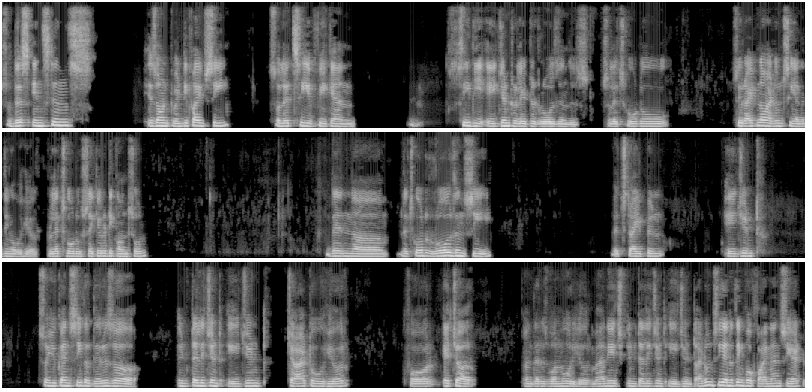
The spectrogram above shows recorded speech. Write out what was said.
So this instance is on 25C. So let's see if we can see the agent related roles in this. So let's go to, see right now I don't see anything over here. Let's go to security console. Then uh, let's go to roles and see. Let's type in agent. So you can see that there is a intelligent agent chat over here for HR and there is one more here. Manage intelligent agent. I don't see anything for finance yet.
